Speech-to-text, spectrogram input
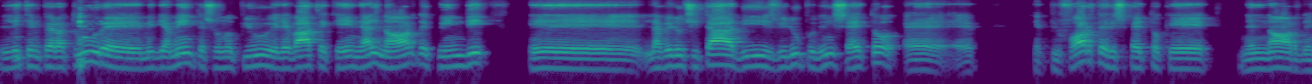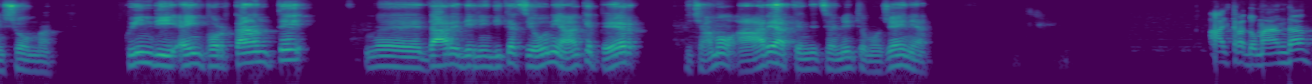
le temperature mediamente sono più elevate che al nord e quindi eh, la velocità di sviluppo di un insetto è, è, è più forte rispetto che nel nord, insomma. Quindi è importante eh, dare delle indicazioni anche per, diciamo, area tendenzialmente omogenea. Altra domanda,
